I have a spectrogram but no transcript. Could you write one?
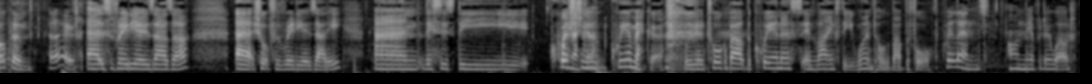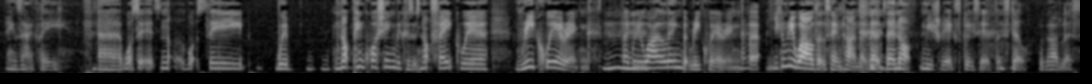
welcome. Hello. Uh, this is Radio Zaza, uh, short for Radio Zaddy, and this is the Queer Mecca. queer mecca. We're going to talk about the queerness in life that you weren't told about before. Queer lens on the everyday world. Exactly. Uh, what's it? It's not. What's the? We're not pink washing because it's not fake. We're re-queering, like rewilding, but re-queering. You can rewild at the same time. Like they're, they're not mutually exclusive, but still, regardless.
